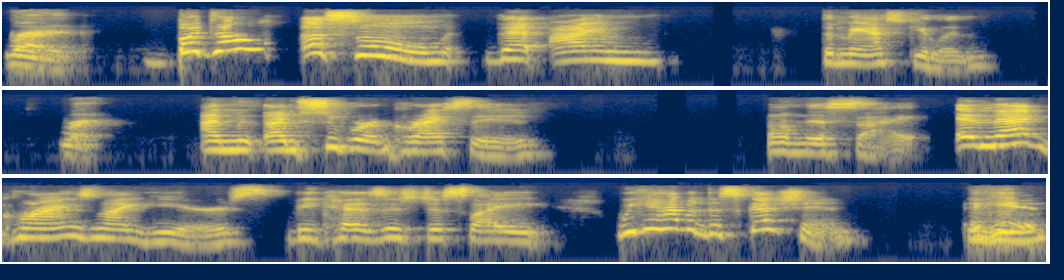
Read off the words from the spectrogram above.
Right. But don't assume that I'm the masculine. Right. I'm I'm super aggressive on this side. And that grinds my gears because it's just like we can have a discussion. Mm-hmm.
